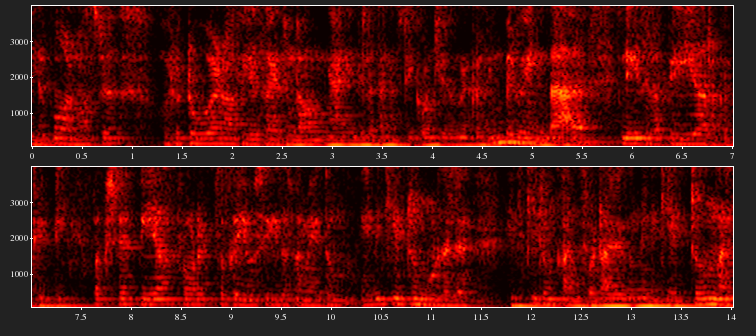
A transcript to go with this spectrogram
ഇതിപ്പോൾ ഓൾമോസ്റ്റ് ഒരു ടു ആൻഡ് ഹാഫ് ഇയേഴ്സ് ആയിട്ടുണ്ടാവും ഞാൻ ഇതിൽ തന്നെ സ്റ്റിക്ക് ഓൺ ചെയ്ത് നിൽക്കുന്നത്. ഇൻ ബിറ്റ്വീൻ ദാറ്റ് എനിക്ക് ചില പി ആർ ഒക്കെ കിട്ടി. പക്ഷേ പി ആർ പ്രോഡക്റ്റ്സ് ഒക്കെ യൂസ് ചെയ്ത സമയത്തും എനിക്ക് ഏറ്റവും കൂടുതൽ എനിക്ക് ഏറ്റവും കംഫർട്ട് ആയതും എനിക്ക് ഏറ്റവും നല്ല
